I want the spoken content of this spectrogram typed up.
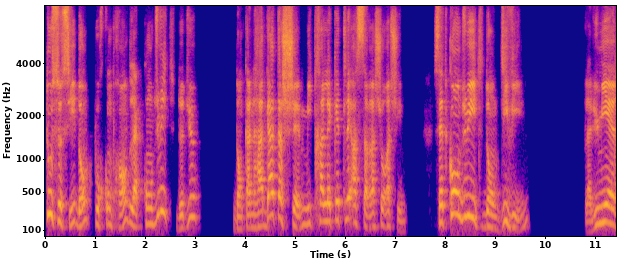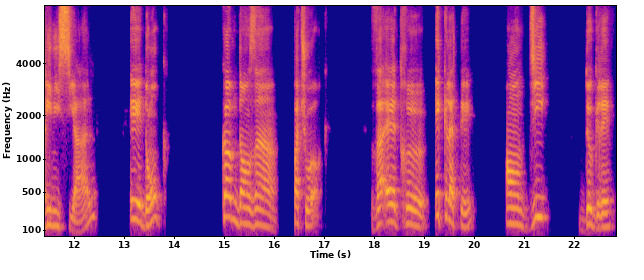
Tout ceci donc pour comprendre la conduite de Dieu. Donc, Anhagat Hashem mitraleket asara shorashim. Cette conduite donc divine, la lumière initiale, est donc comme dans un patchwork, va être éclaté en dix degrés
